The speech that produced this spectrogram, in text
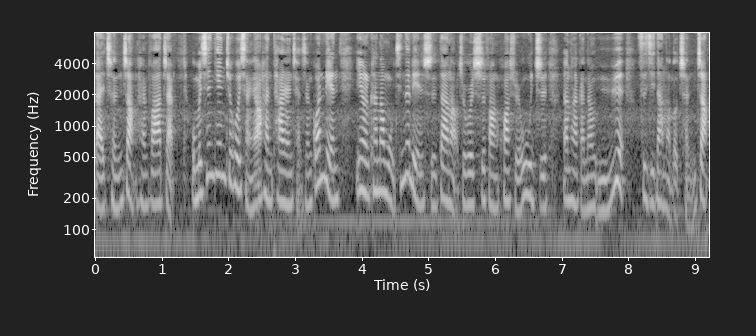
来成长和发展。我们先天就会想要和他人产生关联，因而看到母亲的脸时，大脑就会释放化学物质，让他感到愉悦，刺激大脑的成长。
